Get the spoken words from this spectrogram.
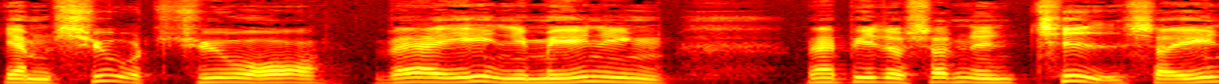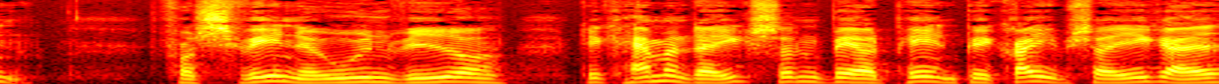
Jamen 27 år, hvad er egentlig meningen? Hvad bliver sådan en tid så ind? Forsvinde uden videre? Det kan man da ikke sådan bære et pænt begreb sig ikke ad.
